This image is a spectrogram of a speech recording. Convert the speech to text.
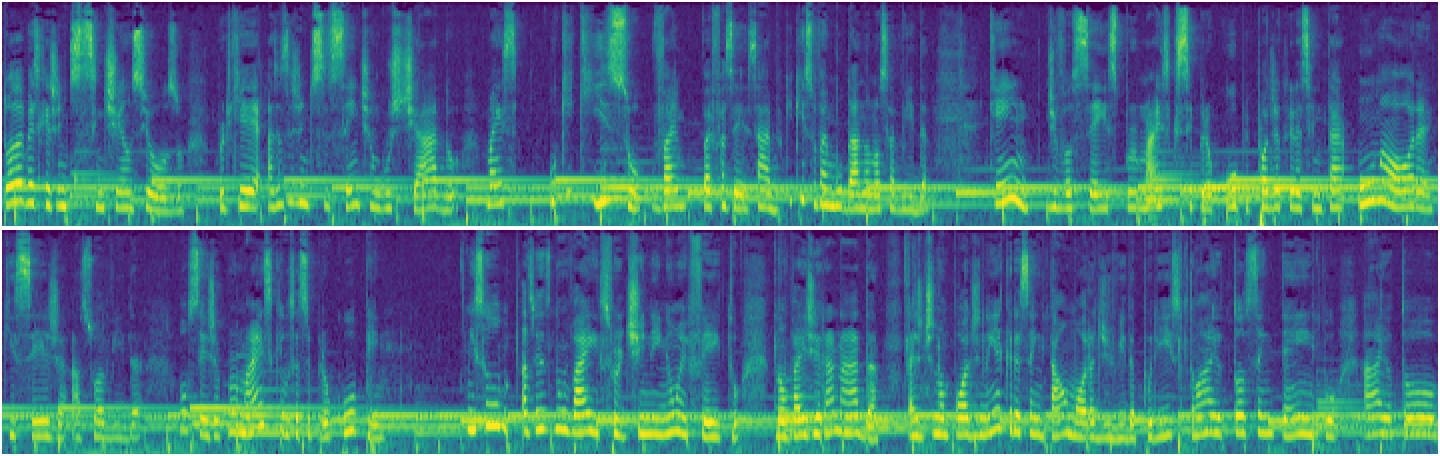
toda vez que a gente se sentir ansioso, porque às vezes a gente se sente angustiado, mas o que que isso vai, vai fazer, sabe? O que que isso vai mudar na nossa vida? Quem de vocês, por mais que se preocupe, pode acrescentar uma hora que seja à sua vida? Ou seja, por mais que você se preocupe, isso às vezes não vai surtir nenhum efeito, não vai gerar nada. A gente não pode nem acrescentar uma hora de vida por isso. Então, ah, eu tô sem tempo, ah, eu tô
